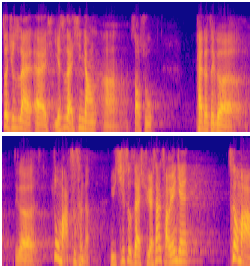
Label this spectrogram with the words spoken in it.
这就是在呃也是在新疆啊少苏拍的这个这个纵马驰骋的女骑士在雪山草原间。策马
